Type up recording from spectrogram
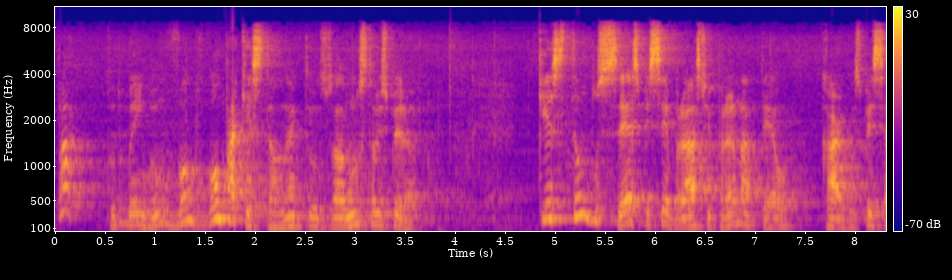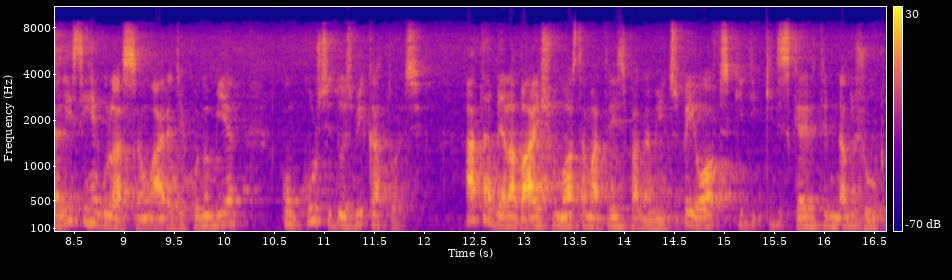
Pá, tudo bem, vamos, vamos, vamos para a questão, né? Que os alunos estão esperando. Questão do CESP, Sebrasp e para Anatel, cargo especialista em regulação, área de economia, concurso de 2014. A tabela abaixo mostra a matriz de pagamentos payoffs que, que descreve determinado jogo.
